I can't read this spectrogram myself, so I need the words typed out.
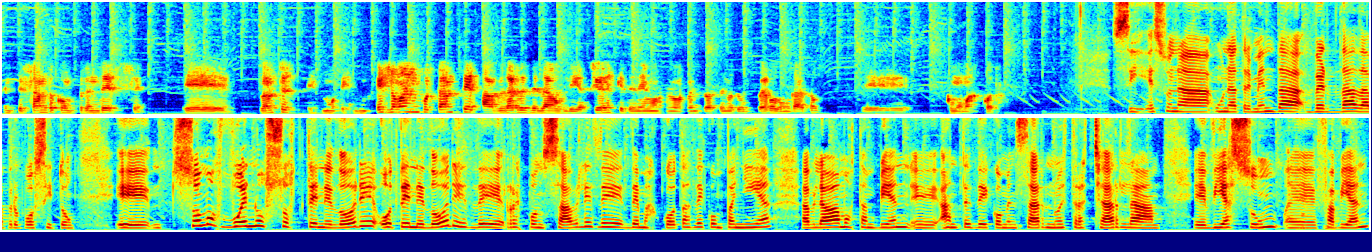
empezando a comprenderse. Eh, es, lo más importante hablar desde las obligaciones que tenemos en el momento de hacernos de un perro de un gato eh, como mascota. Sí, es una, una tremenda verdad a propósito. Eh, ¿Somos buenos sostenedores o tenedores de responsables de, mascotas de compañía? Hablábamos también eh, antes de comenzar nuestra charla eh, vía Zoom, Fabián,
